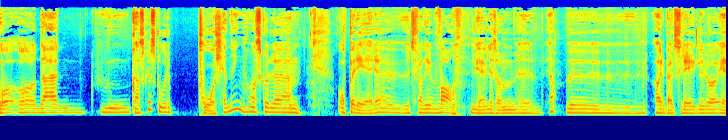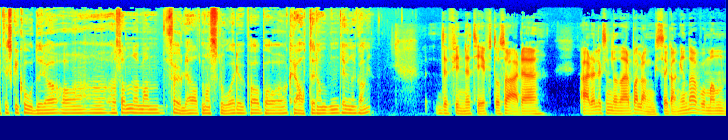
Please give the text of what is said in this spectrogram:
Og, og det er ganske stor påkjenning å skulle operere ut fra de vanlige liksom, ja, arbeidsregler og etiske koder og, og, og, sånn, når man føler at man står på, på kraterranden til undergangen? Definitivt. Og så er det, er det liksom den der balansegangen da, hvor man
